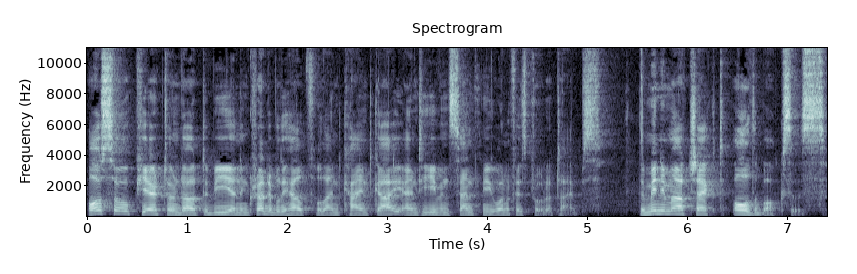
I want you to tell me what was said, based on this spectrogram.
Also, Pierre turned out to be an incredibly helpful and kind guy and he even sent me one of his prototypes. The Minima checked all the boxes.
